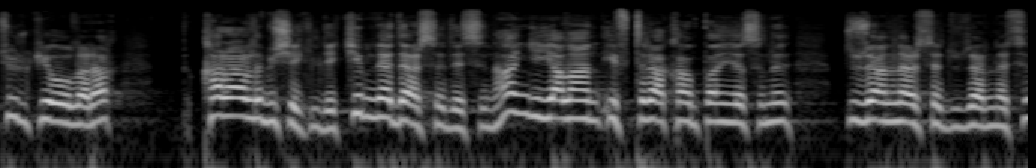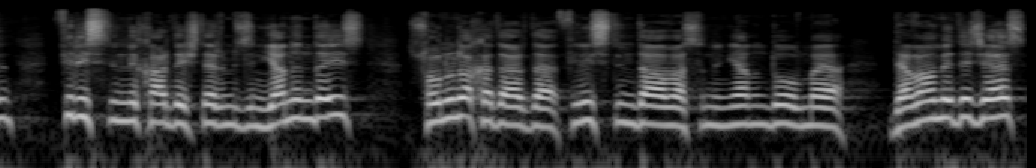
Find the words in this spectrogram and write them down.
Türkiye olarak kararlı bir şekilde kim ne derse desin, hangi yalan iftira kampanyasını düzenlerse düzenlesin, Filistinli kardeşlerimizin yanındayız. Sonuna kadar da Filistin davasının yanında olmaya devam edeceğiz.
